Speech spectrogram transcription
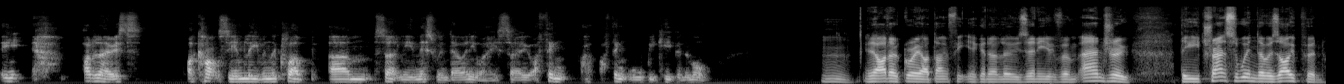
he, I don't know. It's I can't see him leaving the club, um, certainly in this window anyway. So I think I think we'll be keeping them all. Mm, yeah, I'd agree. I don't think you're going to lose any of them. Andrew, the transfer window is open.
